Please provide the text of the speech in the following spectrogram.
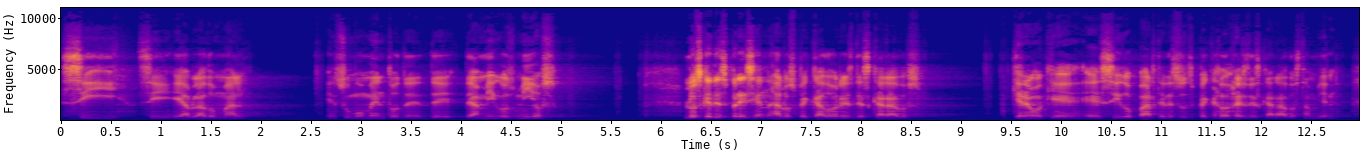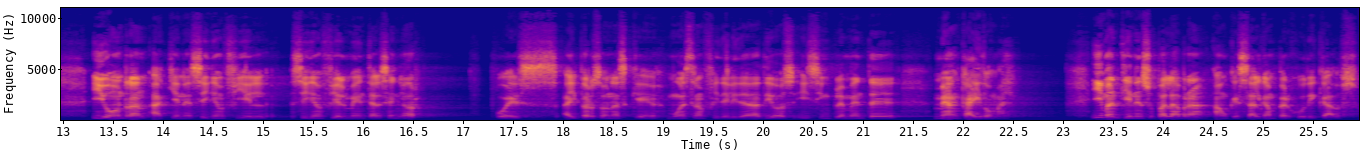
Sí, sí, he hablado mal en su momento de, de amigos míos. Los que desprecian a los pecadores descarados. Creo que he sido parte de esos pecadores descarados también. Y honran a quienes siguen, fiel, siguen fielmente al Señor pues hay personas que muestran fidelidad a Dios y simplemente me han caído mal. Y mantienen su palabra aunque salgan perjudicados.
